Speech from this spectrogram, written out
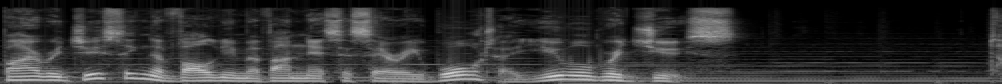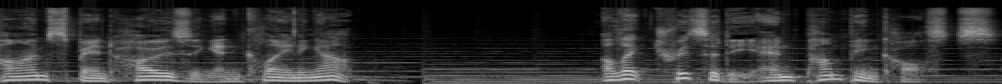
By reducing the volume of unnecessary water, you will reduce time spent hosing and cleaning up, electricity and pumping costs,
